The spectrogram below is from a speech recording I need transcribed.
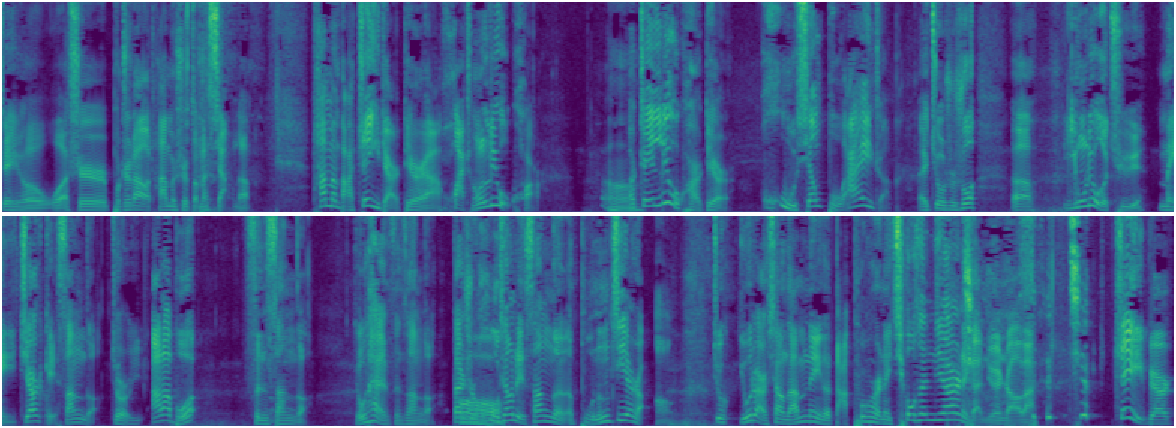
这个我是不知道他们是怎么想的。他们把这一点地儿啊划成了六块儿，这六块地儿互相不挨着，哎，就是说，呃，一共六个区域，每家给三个，就是阿拉伯分三个，犹太人分三个，但是哦互相这三个呢不能接壤，就有点像咱们那个打扑克那敲三尖儿那感觉，你知道吧？这边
